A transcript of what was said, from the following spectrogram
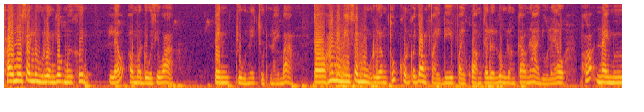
ใครมีเส้นรุ่งเรืองยกมือขึ้น แล้วเอามาดูสิว่า เป็นอยู่ในจุดไหนบ้าง ต่อให้ไม่มีสนุ่เรืองทุกคนก็ย่อมใฝ่ดีใฝ่ความเจริญรุ่งเรืองก้าวหน้าอยู่แล้ว เพราะในมือ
